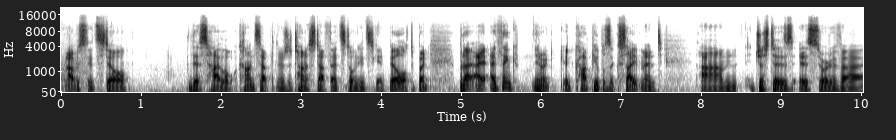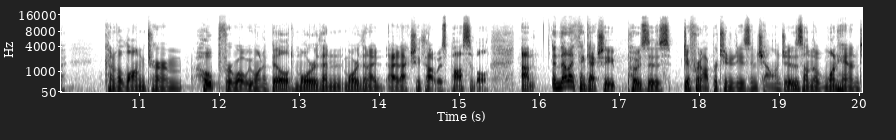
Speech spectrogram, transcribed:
and obviously it's still this high level concept and there's a ton of stuff that still needs to get built but but i, I think you know it, it caught people's excitement um, just as as sort of a kind of a long term hope for what we want to build more than more than I'd, I'd actually thought was possible um, and that I think actually poses different opportunities and challenges on the one hand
